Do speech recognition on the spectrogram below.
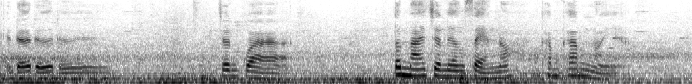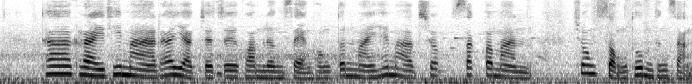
ๆ เด้อเด้อเด้อจนกว่าต้นไม้จะเรืองแสงเนาะค่ำๆหน่อยอะถ้าใครที่มาถ้าอยากจะเจอความเรืองแสงของต้นไม้ให้มาช่วงสักประมาณช่วงสองทุ่มถึงสาม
